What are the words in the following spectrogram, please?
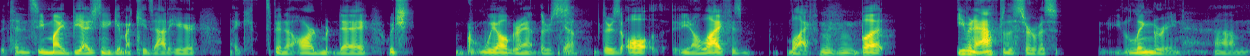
the tendency might be I just need to get my kids out of here. Like it's been a hard day, which we all grant. There's Yeah. there's all you know, life is life. Mhm. But even after the service, lingering, um,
